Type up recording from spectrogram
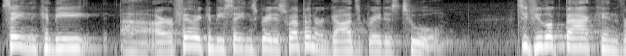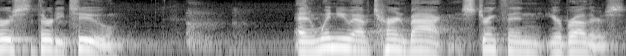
Satan can be, uh, our failure can be Satan's greatest weapon or God's greatest tool. See, if you look back in verse 32, and when you have turned back, strengthen your brothers.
